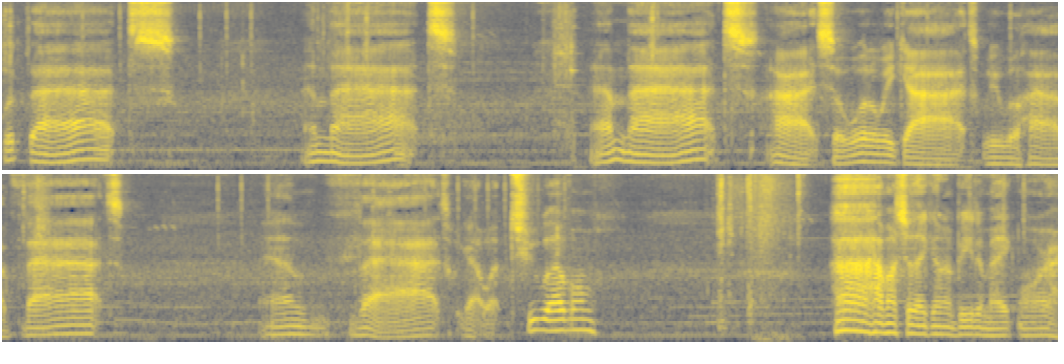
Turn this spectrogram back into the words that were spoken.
Put that. And that. And that. Alright, so what do we got? We will have that. And that. We got, what, two of them? Ah, how much are they going to be to make more?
